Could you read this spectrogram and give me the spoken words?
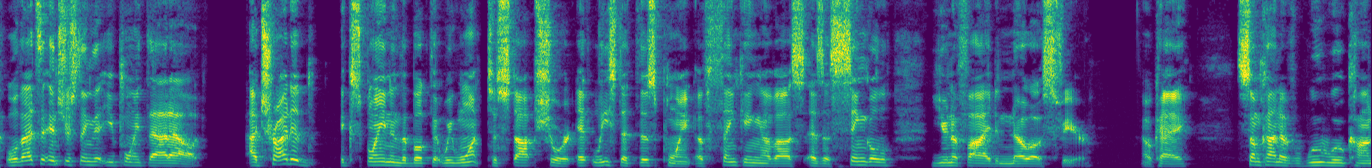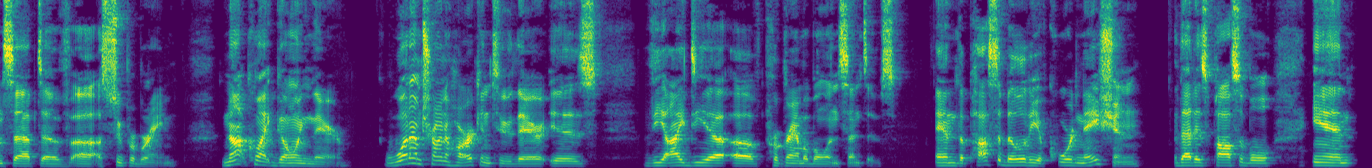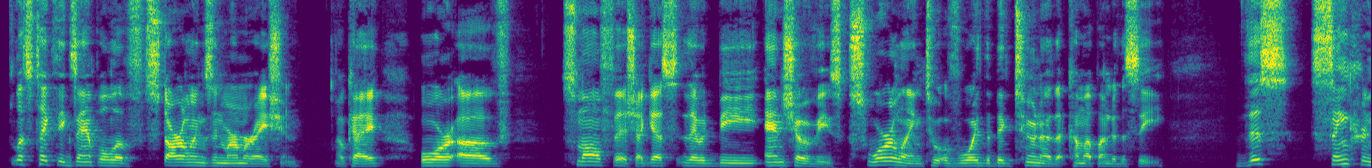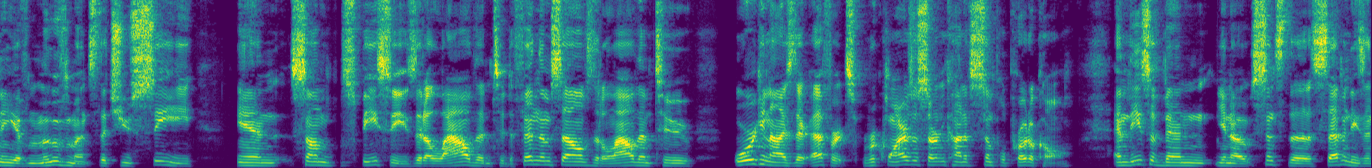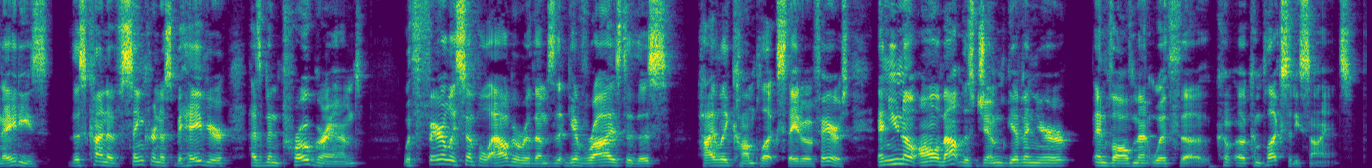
well, that's interesting that you point that out. I try to explain in the book that we want to stop short, at least at this point, of thinking of us as a single unified noosphere. Okay? Some kind of woo woo concept of uh, a super brain. Not quite going there. What I'm trying to hearken to there is the idea of programmable incentives and the possibility of coordination that is possible in, let's take the example of starlings and murmuration, okay? Or of small fish, I guess they would be anchovies, swirling to avoid the big tuna that come up under the sea. This synchrony of movements that you see in some species that allow them to defend themselves, that allow them to organize their efforts, requires a certain kind of simple protocol. And these have been, you know, since the 70s and 80s, this kind of synchronous behavior has been programmed with fairly simple algorithms that give rise to this highly complex state of affairs. And you know all about this, Jim, given your involvement with uh, co- uh, complexity science.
